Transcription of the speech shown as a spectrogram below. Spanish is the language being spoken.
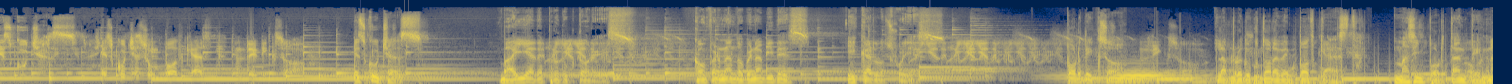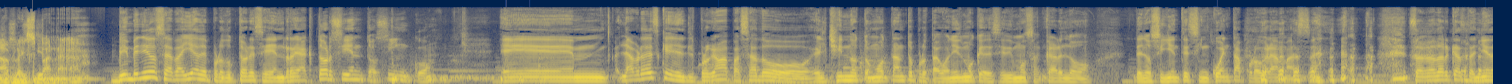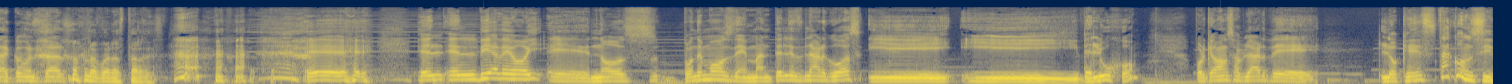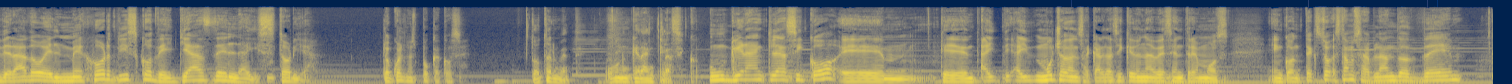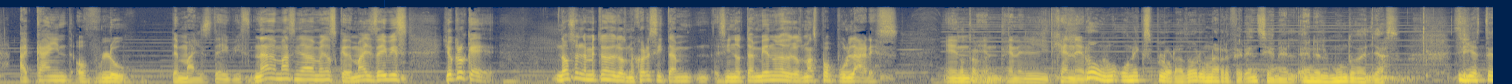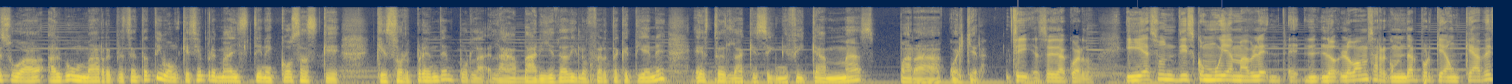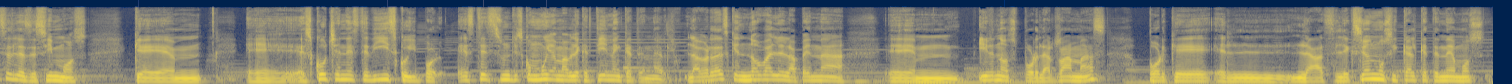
Escuchas, escuchas un podcast de Dixo. Escuchas Bahía de Productores con Fernando Benavides y Carlos Ruiz. Por Dixo, la productora de podcast más importante en habla hispana. Bienvenidos a Bahía de Productores en Reactor 105. Eh, la verdad es que el programa pasado el chino tomó tanto protagonismo que decidimos sacarlo de los siguientes 50 programas. Salvador Castañeda, ¿cómo estás? Hola, buenas tardes. Eh, el, el, día de hoy eh, nos ponemos de manteles largos y, y de lujo porque vamos a hablar de lo que está considerado el mejor disco de jazz de la historia, lo cual no es poca cosa. Totalmente. Un gran clásico. Un gran clásico eh, que hay, hay mucho donde sacarle, así que de una vez entremos en contexto. Estamos hablando de A Kind of Blue de Miles Davis. Nada más y nada menos que de Miles Davis. Yo creo que no solamente uno de los mejores, sino también uno de los más populares. En, en, en, el género. No, un, un, explorador, una referencia en el, en el mundo del jazz. Sí. Y este es su álbum más representativo, aunque siempre Miles tiene cosas que, que sorprenden por la, la, variedad y la oferta que tiene. Esta es la que significa más para cualquiera. Sí, estoy de acuerdo. Y es un disco muy amable. Lo, lo vamos a recomendar porque aunque a veces les decimos que eh, escuchen este disco y por este es un disco muy amable que tienen que tenerlo. La verdad es que no vale la pena eh, irnos por las ramas porque el, la selección musical que tenemos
